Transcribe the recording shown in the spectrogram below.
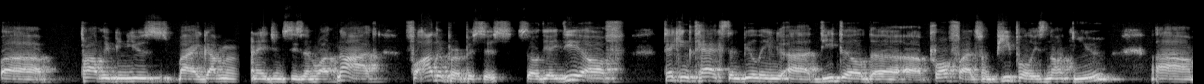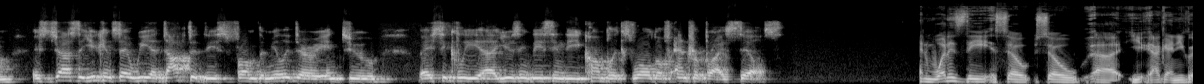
Uh, probably been used by government agencies and whatnot for other purposes. So the idea of taking text and building uh, detailed uh, uh, profiles on people is not new. Um, it's just that you can say we adopted this from the military into basically uh, using this in the complex world of enterprise sales. And what is the so so uh, you, again? You,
